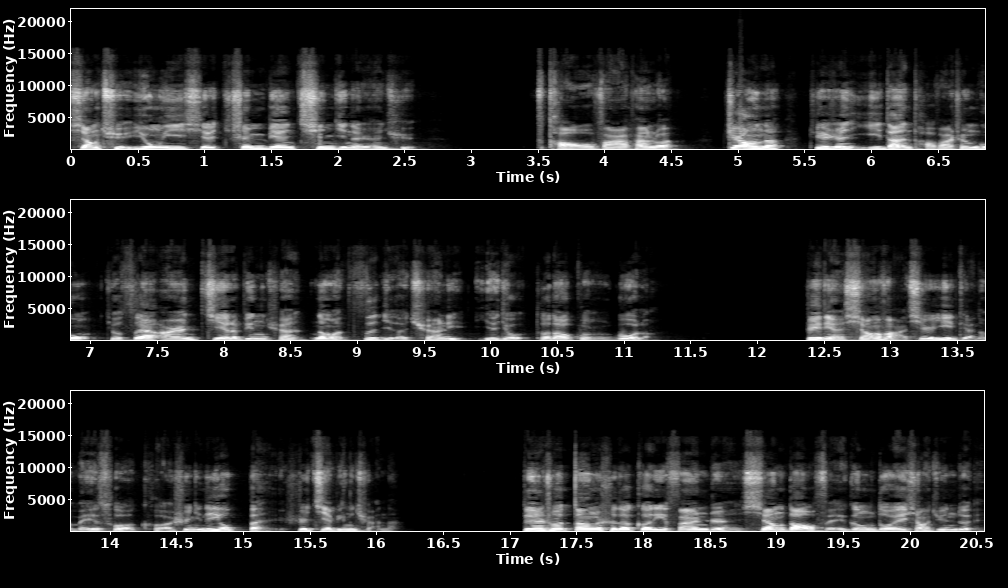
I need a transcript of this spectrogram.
想去用一些身边亲近的人去讨伐叛乱。这样呢，这些人一旦讨伐成功，就自然而然接了兵权，那么自己的权力也就得到巩固了。这点想法其实一点都没错，可是你得有本事接兵权呢。虽然说当时的各地藩镇像盗匪更多于像军队，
